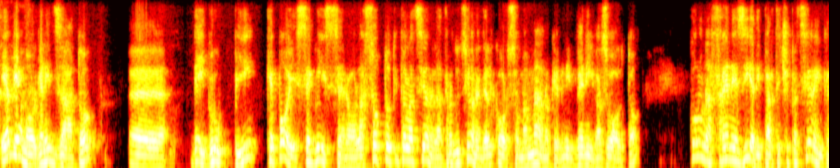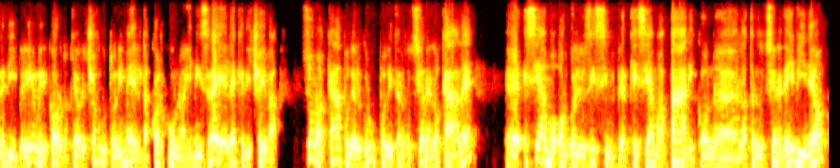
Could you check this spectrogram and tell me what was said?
e abbiamo organizzato eh, dei gruppi che poi seguissero la sottotitolazione, la traduzione del corso man mano che veniva svolto, con una frenesia di partecipazione incredibile. Io mi ricordo che ho ricevuto un'email da qualcuno in Israele che diceva sono a capo del gruppo di traduzione locale eh, e siamo orgogliosissimi perché siamo a pari con eh, la traduzione dei video,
